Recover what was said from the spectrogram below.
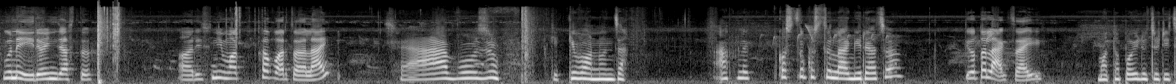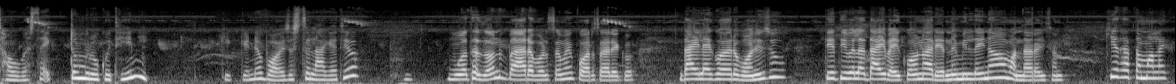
कुनै हिरोइन जस्तो। हरिस नि मक्ख पर्छ होला है। छ्या बोजू के के भन्नुहुन्छ? आफूलाई कस्तो कस्तो लागिरहेछ? त्यो त लाग्छ है। म त पहिलोचोटि छाउ बस्दा एकदम रोएको थिएँ नि। के के नै भयो जस्तो लागेको थियो। म त झन् बाह्र वर्षमै पर्छ दाईलाई गएर भनेछु त्यति बेला दाई भाइको अनुहार हेर्न मिल्दैन भन्दा रहेछन्। के थाहा त मलाई?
